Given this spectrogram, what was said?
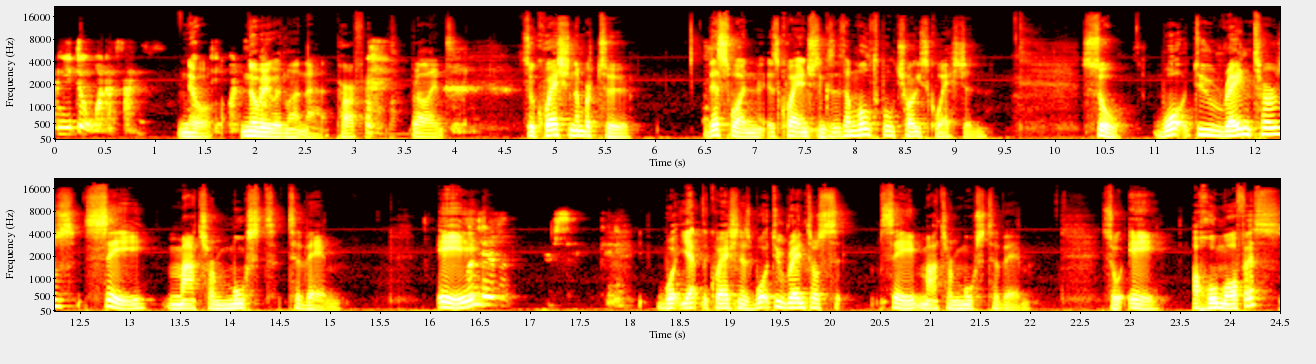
and you don't want a fine. No, nobody, nobody would want that. Perfect, brilliant. So, question number two. This one is quite interesting because it's a multiple choice question. So, What do renters say matter most to them? A. What okay. What? Yep. The question is, what do renters say matter most to them? So A. A home office.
